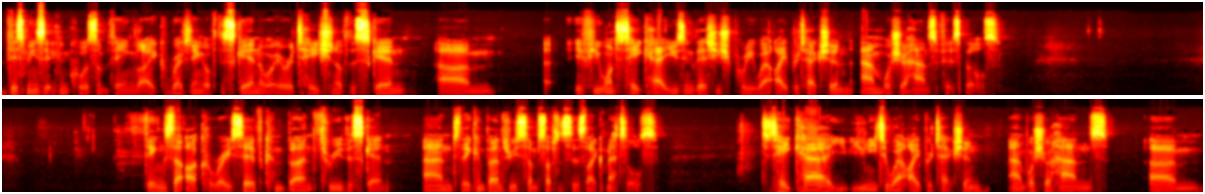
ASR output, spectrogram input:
this means it can cause something like reddening of the skin or irritation of the skin. Um, if you want to take care using this, you should probably wear eye protection and wash your hands if it spills. Things that are corrosive can burn through the skin, and they can burn through some substances like metals. To take care, you, need to wear eye protection and wash your hands um,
